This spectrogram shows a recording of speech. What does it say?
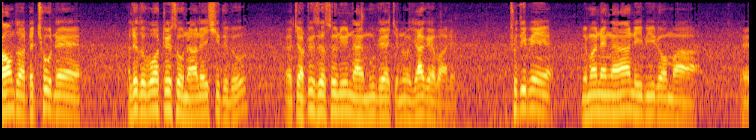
ကောင်းဆိုတာတချို့နဲ့အလို့သဘောတွေ့ဆုံတာလည်းရှိသလိုအဲ ကျွန်တော်တွေ့ဆုံဆွေးနွေးနိုင်မှုလည်းကျွန်တော်ရခဲ့ပါတယ်အထူးသဖြင့်မြန်မာနိုင်ငံကနေပြီးတော့မှအဲ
